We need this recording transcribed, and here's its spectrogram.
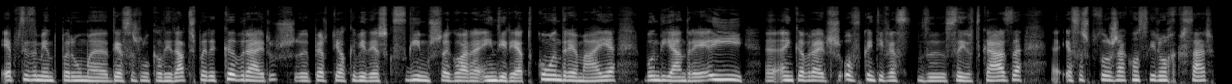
É precisamente para uma dessas localidades, para Cabreiros, eh, perto de Alcabidez, que seguimos agora em direto com André Maia. Bom dia, André. Aí eh, em Cabreiros houve quem tivesse de sair de casa. Eh, essas pessoas já conseguiram regressar?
